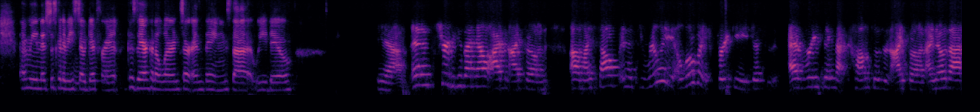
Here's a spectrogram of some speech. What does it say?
I mean it's just gonna be so different because they aren't gonna learn certain things that we do. Yeah, and it's true because I know I have an iPhone uh, myself, and it's really a little bit freaky, just everything that comes with an iPhone. I know that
